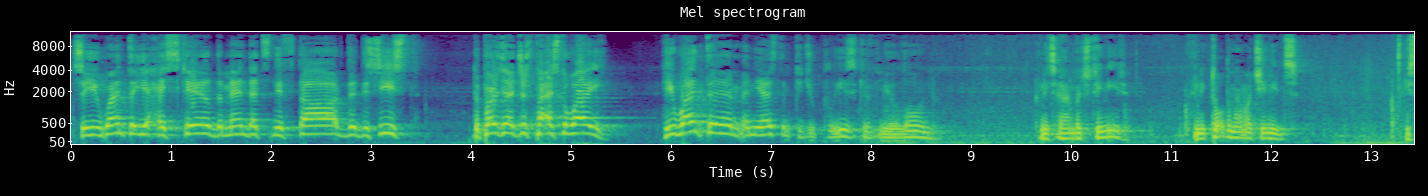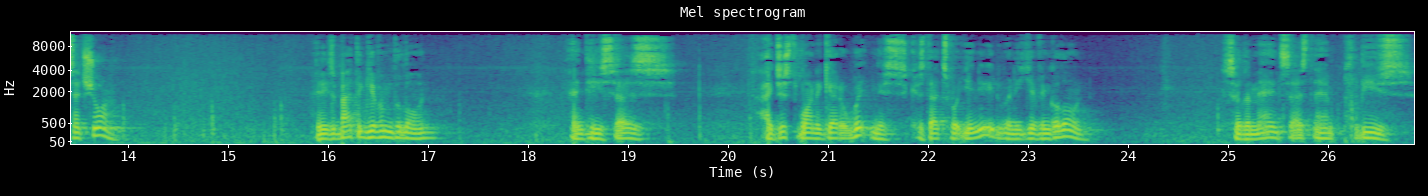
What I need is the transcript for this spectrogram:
So he went to Yeheskel, the man that's niftar, the deceased, the person that just passed away. He went to him and he asked him, Could you please give me a loan? And he said, How much do you need? And he told him how much he needs. He said, Sure. And he's about to give him the loan. And he says, I just want to get a witness because that's what you need when you're giving a loan. So the man says to him, Please,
